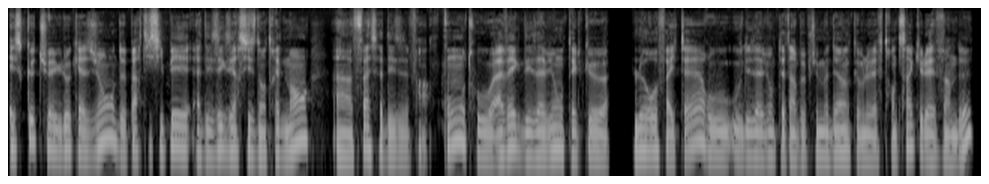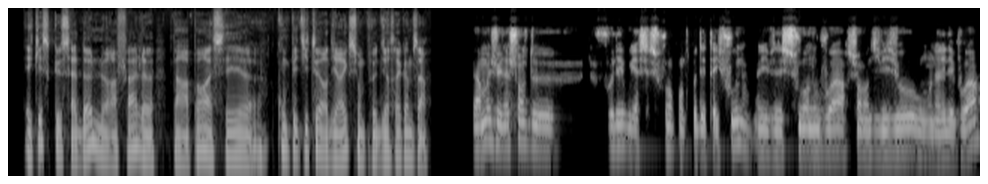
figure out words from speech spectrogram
Est-ce que tu as eu l'occasion de participer à des exercices d'entraînement face à des, enfin, contre ou avec des avions tels que l'Eurofighter ou, ou des avions peut-être un peu plus modernes comme le F-35 et le F-22? Et qu'est-ce que ça donne le Rafale euh, par rapport à ses euh, compétiteurs directs, si on peut dire ça comme ça? Alors moi j'ai eu la chance de, de voler oui, assez souvent contre des Typhoons. Ils venaient souvent nous voir sur l'Andivisio où on allait les voir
